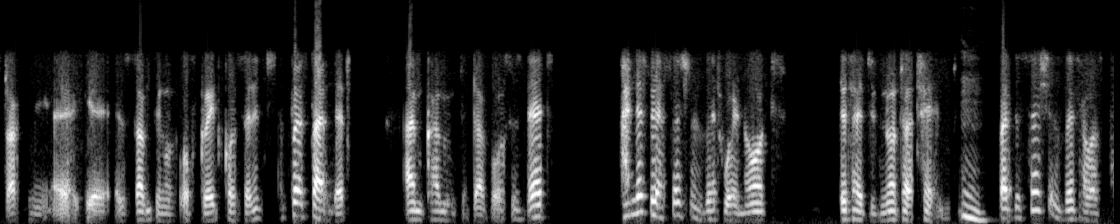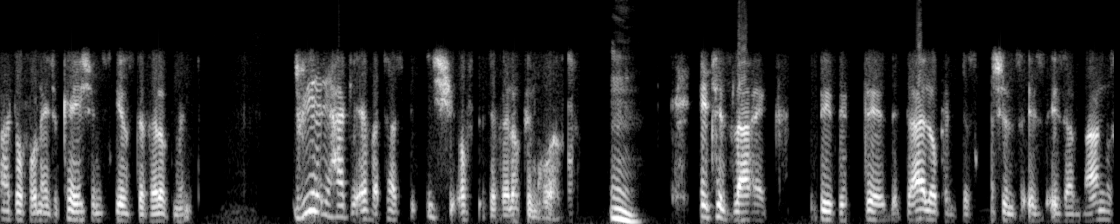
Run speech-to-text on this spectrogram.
struck me uh, here as something of, of great concern. It's the first time that I'm coming to Davos, is that unless there are sessions that were not that I did not attend. Mm. But the sessions that I was part of on education, skills development, really hardly ever touched the issue of the developing world. Mm. It is like the, the, the, the, dialogue and discussions is, is amongst,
